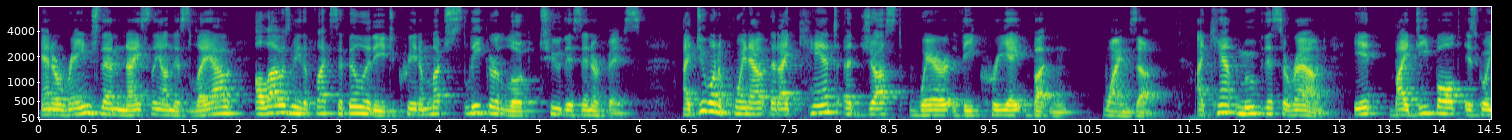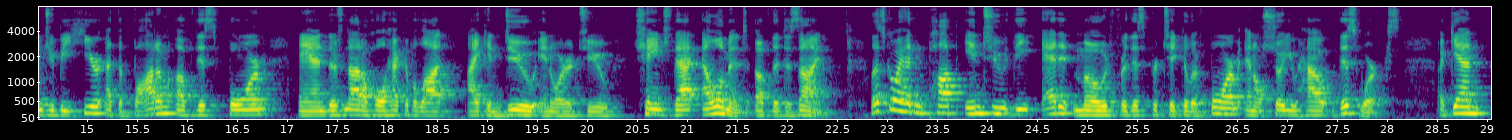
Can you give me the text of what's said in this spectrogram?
and arrange them nicely on this layout allows me the flexibility to create a much sleeker look to this interface. I do want to point out that I can't adjust where the create button winds up. I can't move this around. It, by default, is going to be here at the bottom of this form, and there's not a whole heck of a lot I can do in order to change that element of the design. Let's go ahead and pop into the edit mode for this particular form and I'll show you how this works. Again,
